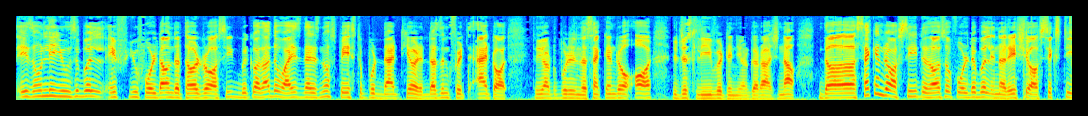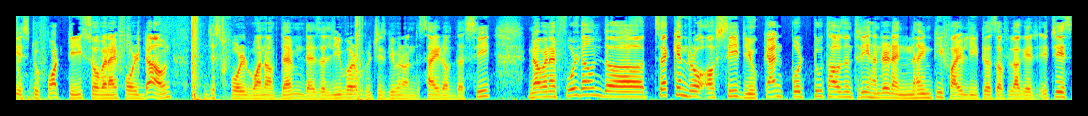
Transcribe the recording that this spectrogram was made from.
is only usable if you fold down the third row seat because otherwise there is no space to put that here. It doesn't fit at all. So you have to put it in the second row or you just leave it in your garage. Now the second row seat is also foldable in a ratio of 60 is to 40 so when I fold down just fold one of them there's a lever which is given on the side of the seat now when I fold down the second row of seat you can put 2395 liters of luggage it is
